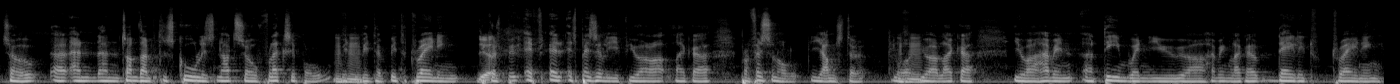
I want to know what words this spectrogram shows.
So uh, and and sometimes the school is not so flexible with with the, with the training Mm-hmm. Yeah. because if, especially if you are like a professional youngster, Mm-hmm. you are like a you are having a team when you are having like a daily t- training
